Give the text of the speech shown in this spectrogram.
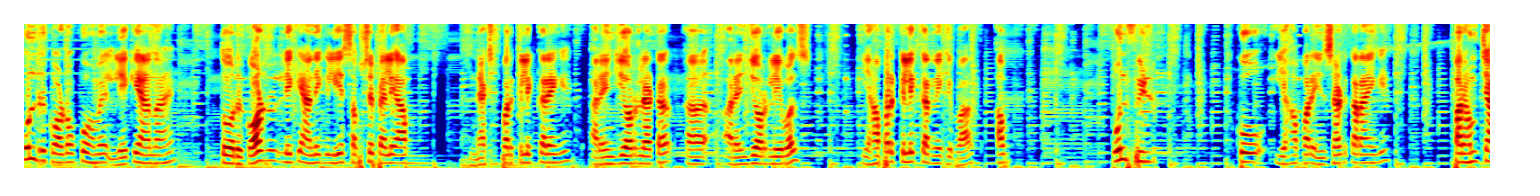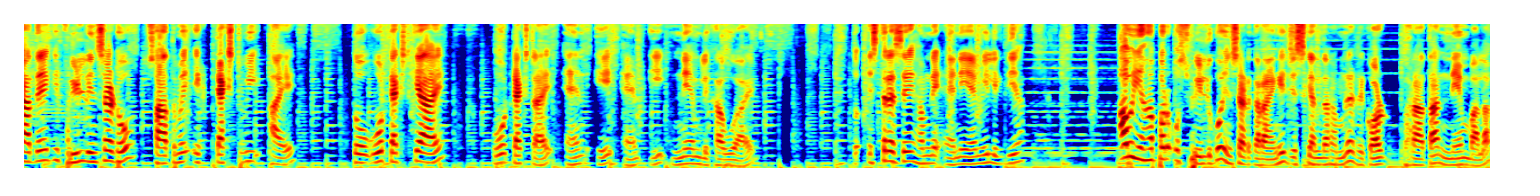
उन रिकॉर्डों को हमें लेके आना है। तो रिकॉर्ड लेके आने के लिए सबसे पहले आप नेक्स्ट पर क्लिक करेंगे, अरेंज और लेटर अरेंज और लेबल्स। यहाँ पर क्लिक करने के बाद अब उन फ़ील्ड को यहाँ पर इंसर्ट कराएँगे। पर हम चाहते हैं कि फ़ील्ड इंसर्ट हो, साथ में एक टेक्स्ट भी आए। तो वो टेक्स्ट क्या आए? वो टेक्स्ट आए N A M E name लिखा हुआ है तो इस तरह से हमने एन ए एम ई लिख दिया। अब यहाँ पर उस फ़ील्ड को इंसर्ट कराएँगे, जिसके अंदर हमने रिकॉर्ड भरा था नेम वाला।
